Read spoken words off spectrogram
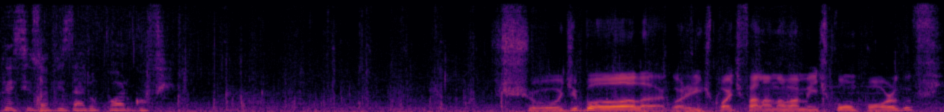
Preciso avisar o Porgoff. Show de bola. Agora a gente pode falar novamente com o Porgoff.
